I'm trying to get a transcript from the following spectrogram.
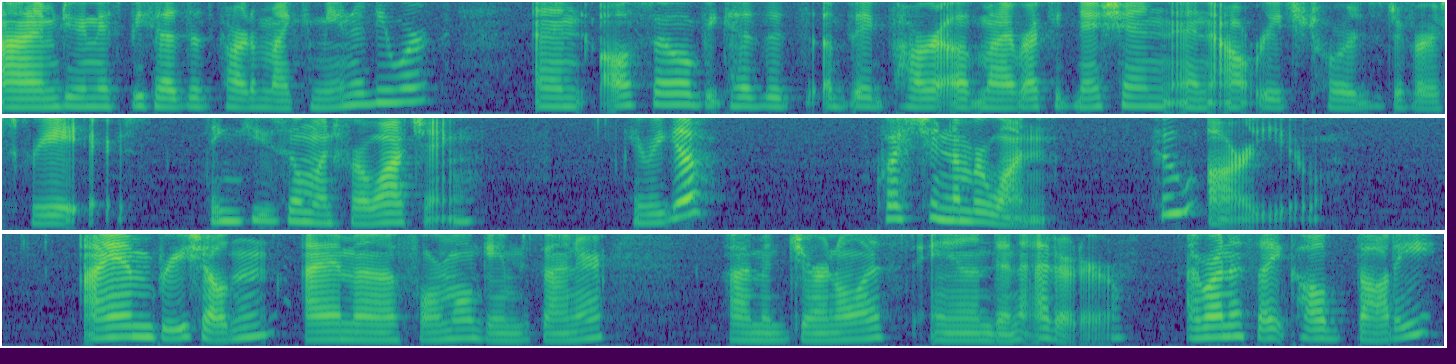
I'm doing this because it's part of my community work and also because it's a big part of my recognition and outreach towards diverse creators. Thank you so much for watching. Here we go. Question number one Who are you? I am Brie Sheldon. I am a formal game designer. I'm a journalist and an editor. I run a site called Thoughty,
